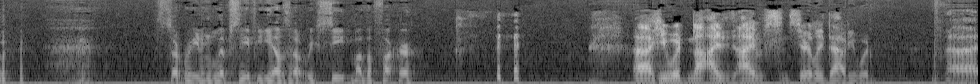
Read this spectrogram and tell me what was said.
Start reading lips, see if he yells out "receipt, motherfucker." Uh, he would not. I I sincerely doubt he would uh,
